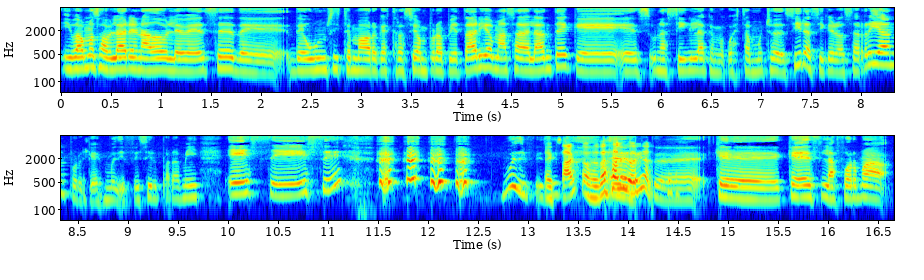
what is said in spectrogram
Y vamos a hablar en AWS de, de, un sistema de orquestación propietario más adelante, que es una sigla que me cuesta mucho decir, así que no se rían porque es muy difícil para mí. SS. muy difícil. Exacto, te ha salido bien. Este, que, que, es la forma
